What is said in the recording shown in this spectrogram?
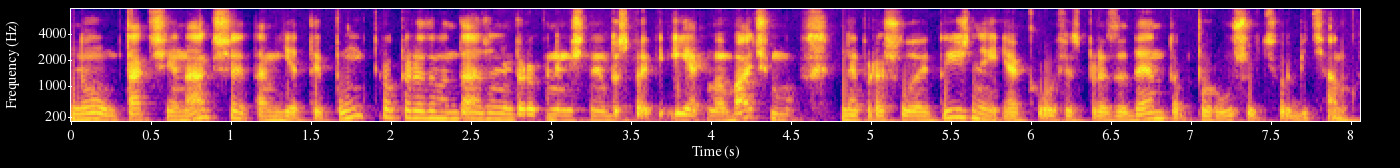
Ну так чи інакше, там є той пункт про перезавантаження бюро економічної безпеки, і як ми бачимо, не пройшло і тижня, як офіс президента порушив цю обіцянку.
